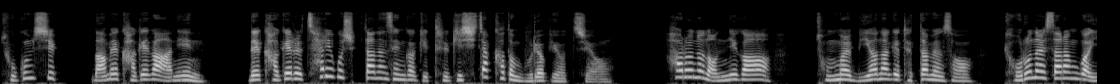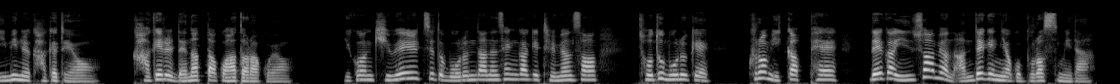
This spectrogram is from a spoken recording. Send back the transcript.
조금씩 남의 가게가 아닌 내 가게를 차리고 싶다는 생각이 들기 시작하던 무렵이었지요. 하루는 언니가 정말 미안하게 됐다면서 결혼할 사람과 이민을 가게 되어 가게를 내놨다고 하더라고요. 이건 기회일지도 모른다는 생각이 들면서 저도 모르게 그럼 이 카페 내가 인수하면 안 되겠냐고 물었습니다.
